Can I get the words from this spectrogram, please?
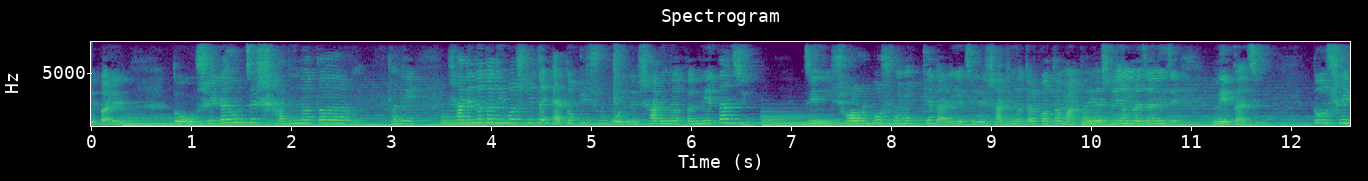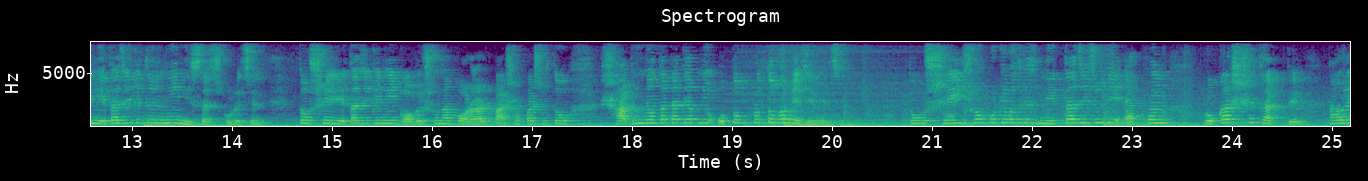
বলতে পারেন। তো সেটা হচ্ছে স্বাধীনতা মানে স্বাধীনতা দিবস নিয়ে তো এত কিছু বললেন। স্বাধীনতা নেতাজি, যিনি সর্বসমক্ষে দাঁড়িয়েছিলেন, স্বাধীনতার কথা মাথায় আসলে আমরা জানি যে নেতাজি। তো সেই নেতাজিকে তো নিয়ে রিসার্চ করেছেন। তো সেই নেতাজিকে নিয়ে গবেষণা করার পাশাপাশি তো স্বাধীনতাটাকে আপনি ওতপ্রোতভাবে জেনেছেন। তো সেই সম্পর্কে বলতে নেতাজি যদি এখন প্রকাশ্যে থাকতেন, তাহলে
